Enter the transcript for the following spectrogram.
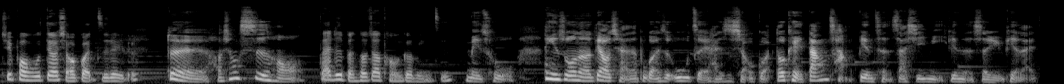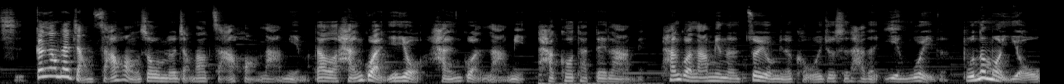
去澎湖钓小馆之类的。对，好像是哦，在日本都叫同一个名字。没错，听说呢，钓起来的不管是乌贼还是小管，都可以当场变成沙西米，变成生鱼片来吃。刚刚在讲札幌的时候，我们有讲到札幌拉面嘛，到了韩馆也有韩馆拉面 h a k o t a d e 拉面）。韩馆拉面呢，最有名的口味就是它的盐味的，不那么油，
